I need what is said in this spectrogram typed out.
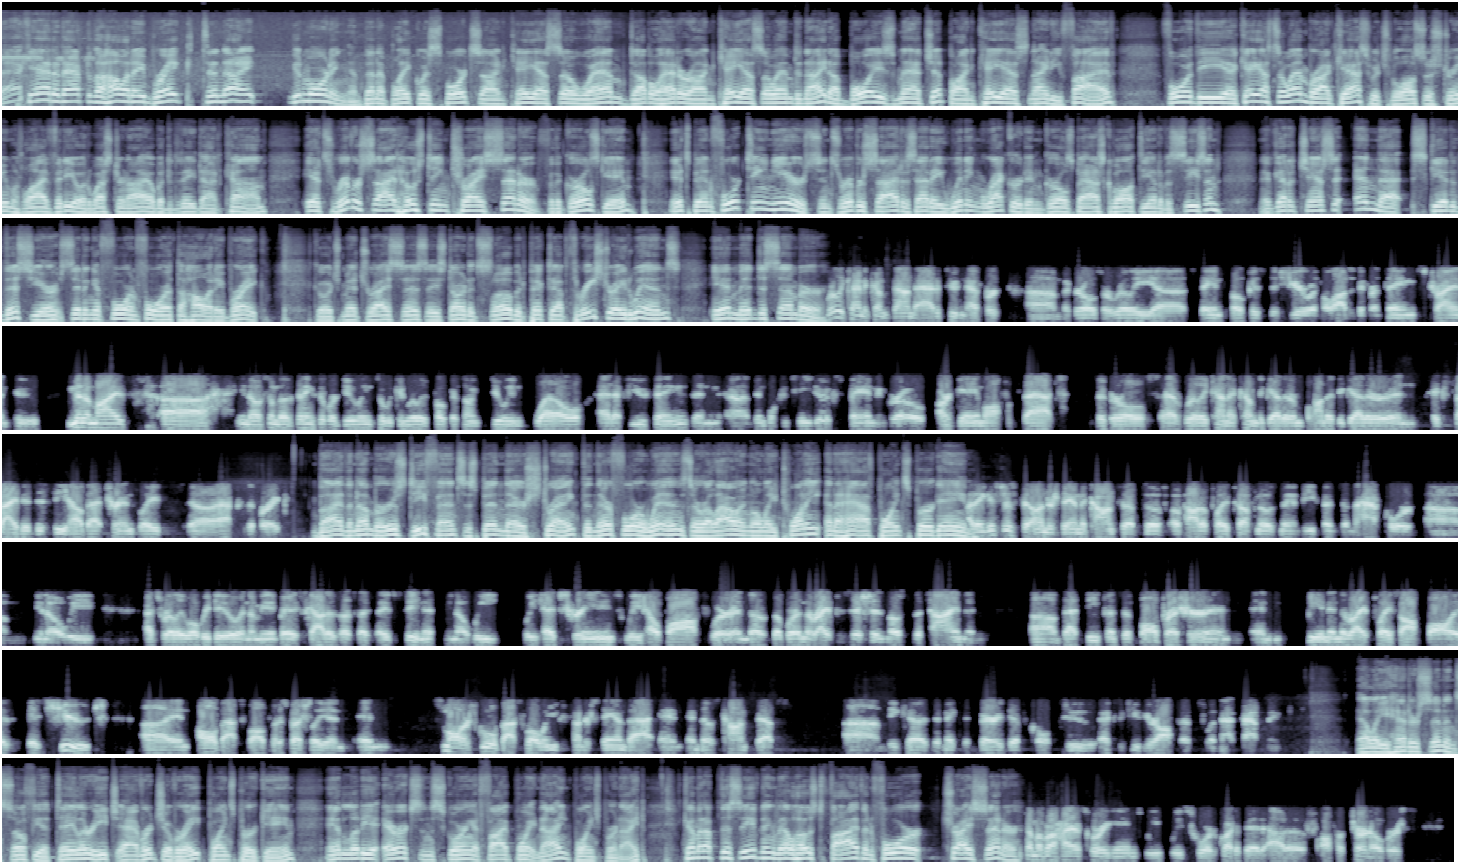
Back at it after the holiday break tonight. Good morning. I'm Bennett Blake with sports on KSOM. Doubleheader on KSOM tonight. A boys matchup on KS95 for the uh, KSOM broadcast, which will also stream with live video at westerniowatoday.com. It's Riverside hosting Tri Center for the girls' game. It's been 14 years since Riverside has had a winning record in girls basketball at the end of a season. They've got a chance to end that skid this year, sitting at 4 and 4 at the holiday break. Coach Mitch Rice says they started slow but picked up three straight wins in mid December. Really kind of comes down to attitude and effort. Um, the girls are really uh, staying focused this year with a lot of different things, trying to minimize, uh, you know, some of the things that we're doing, so we can really focus on doing well at a few things, and uh, then we'll continue to expand and grow our game off of that. The girls have really kind of come together and bonded together, and excited to see how that translates uh, after the break. By the numbers, defense has been their strength, and their four wins are allowing only 20 and a half points per game. I think it's just to understand the concept of, of how to play tough nose man defense in the half court. Um, you know, we that's really what we do, and I mean, anybody scouted us, they've seen it. You know, we we head screens, we help off, we're in the we're in the right position most of the time, and uh, that defensive ball pressure and and being in the right place off ball is is huge uh, in all basketball, but especially in, in smaller school basketball when you can understand that and, and those concepts um, because it makes it very difficult to execute your offense when that's happening. Ellie Henderson and Sophia Taylor each average over eight points per game, and Lydia Erickson scoring at 5.9 points per night. Coming up this evening, they'll host five and four Tri Center. Some of our higher scoring games, we we scored quite a bit out of off of turnovers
